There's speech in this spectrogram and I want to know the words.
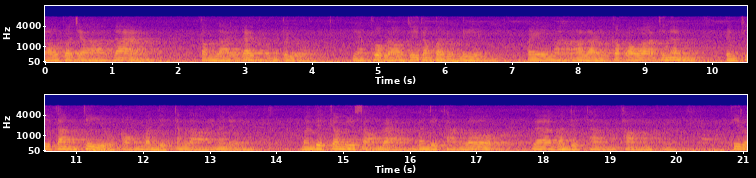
เราก็จะได้กำไรได้ผลประโยชน์ อย่างพวกเราที่ต้องไปโรงเรียน ไปมหาลัยก็เพราะว่าที่นั่นเป็นที่ตั้งที่อยู่ของบัณฑิตทั้งหลายนั่นเอง บัณฑิตก็มีสองแบบบัณฑิตทางโลก และบัณฑิตทางธรรม ที่โร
